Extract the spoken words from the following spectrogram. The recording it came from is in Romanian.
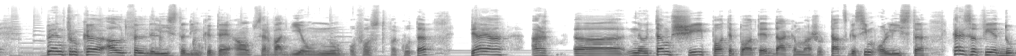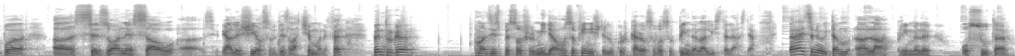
Pentru că altfel de listă din câte am observat eu nu a fost făcută. De aia ar Uh, ne uităm și poate, poate, dacă mă ajutați, găsim o listă care să fie după uh, sezoane sau uh, seriale și o să vedeți la ce mă refer, pentru că, cum am zis pe social media, o să fie niște lucruri care o să vă surprindă la listele astea. Dar hai să ne uităm uh, la primele 100.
